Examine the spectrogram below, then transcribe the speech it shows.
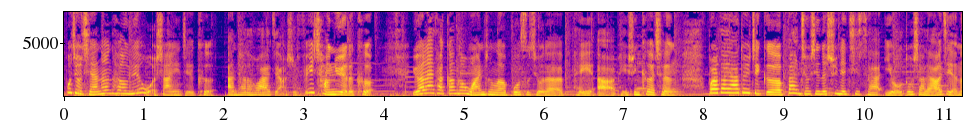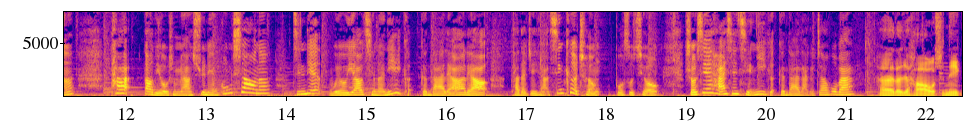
不久前呢，他又约我上一节课，按他的话讲是非常虐的课。原来他刚刚完成了波速球的培啊培训课程，不知道大家对这个半球形的训练器材有多少了解呢？它到底有什么样训练功效呢？今天我又邀请了 Nick 跟大家聊一聊他的这项新课程波速球。首先还先请 Nick 跟大家打个招呼吧。嗨，大家好，我是 Nick。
